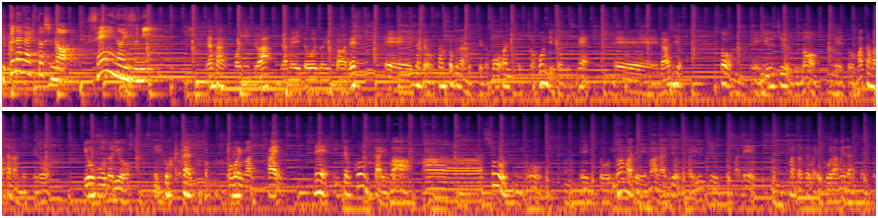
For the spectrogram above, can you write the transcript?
福永仁の繊維の泉皆さんこんにちは。ラメイト大園石川です、えー、社長早速なんですけども、はい。えっと、本日はですね、えー、ラジオと、えー、YouTube の、えー、とまたまたなんですけど両方撮りをしていこうかなと思います。はい。で一応今回はあー商品をえっと今まで、まあ、ラジオとか YouTube とかで、まあ、例えばエコラメだったりと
